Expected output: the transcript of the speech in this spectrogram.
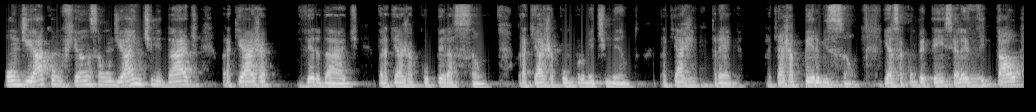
onde há confiança, onde há intimidade, para que haja verdade, para que haja cooperação, para que haja comprometimento, para que haja entrega, para que haja permissão. E essa competência é vital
